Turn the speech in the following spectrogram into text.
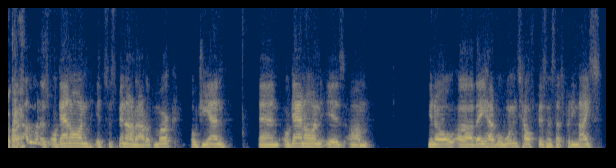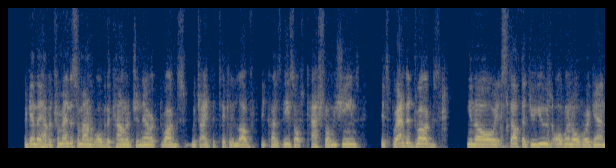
okay. Uh, the other one is Organon. It's a spin out out of Merck, OGN, and Organon is um, you know uh, they have a women's health business that's pretty nice Again, they have a tremendous amount of over the counter generic drugs, which I particularly love because these are cash flow machines. It's branded drugs, you know, it's stuff that you use over and over again,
